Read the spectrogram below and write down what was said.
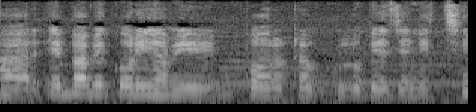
আর এভাবে করেই আমি পরোটাগুলো ভেজে নিচ্ছি।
